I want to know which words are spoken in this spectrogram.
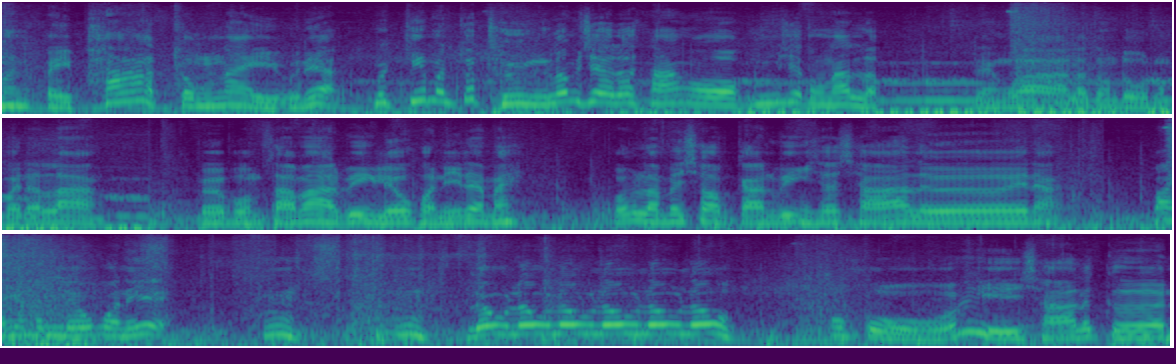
มันไปพลาดตรงไหนวะเนี่ยเมื่อกี้มันก็ถึงแล้วไม่ใช่แล้วทางออกมันไม่ใช่ตรงนั้นเหรอแสดงว่าเราต้องโดดลงไปด้านล่างเออผมสามารถวิ่งเร็วกว่านี้ได้ไหม เพราะเราไม่ชอบการวิ่งช้าๆเลยนะไปให้มันเร็วกว่านี้เร็วเร็วเร็วเร็วเร็วเร็วโอ้โหช้าเหลือเกิน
